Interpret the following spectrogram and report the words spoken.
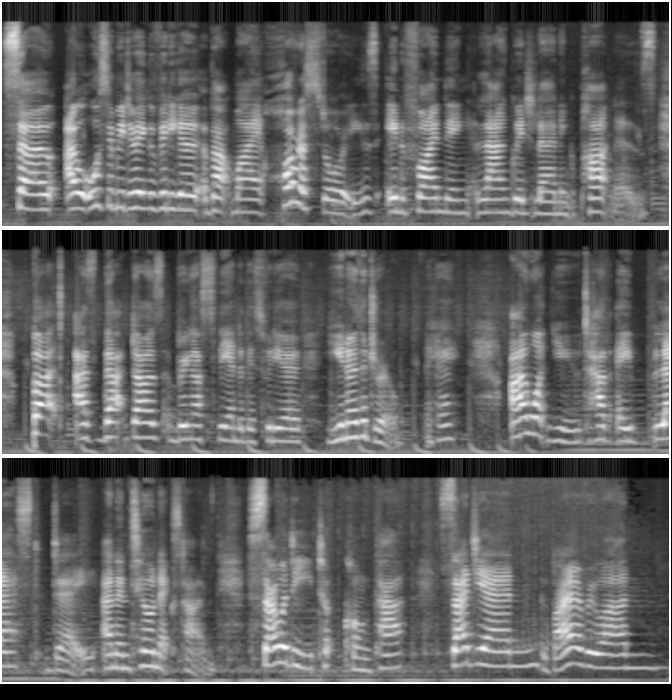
So I will also be doing a video about my horror stories in finding language learning partners. But as that does bring us to the end of this video, you know the drill, okay? I want you to have a blessed day. And until next time, Sawadi Tuk Sajian. Goodbye everyone.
